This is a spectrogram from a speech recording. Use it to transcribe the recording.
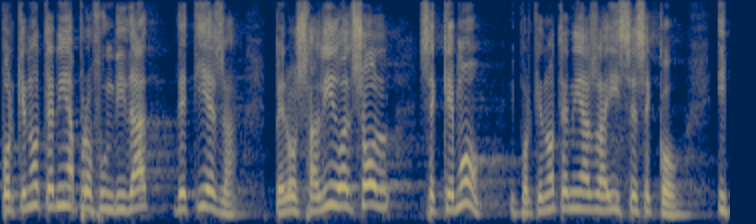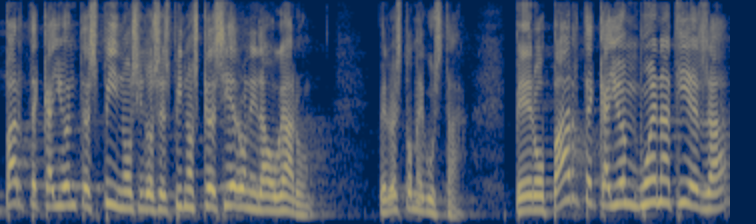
porque no tenía profundidad de tierra. Pero salido el sol se quemó y porque no tenía raíz se secó. Y parte cayó entre espinos y los espinos crecieron y la ahogaron. Pero esto me gusta. Pero parte cayó en buena tierra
